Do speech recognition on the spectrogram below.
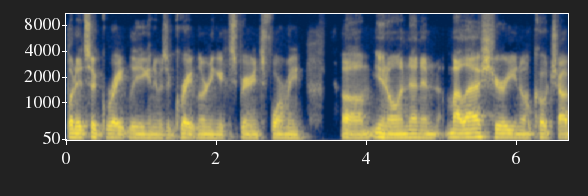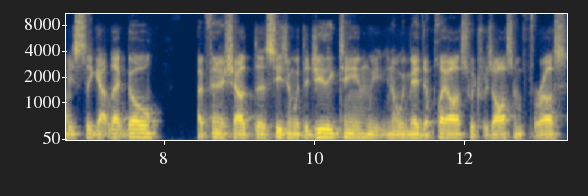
But it's a great league, and it was a great learning experience for me. Um, you know, and then in my last year, you know, coach obviously got let go. I finished out the season with the G League team. We, you know, we made the playoffs, which was awesome for us.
